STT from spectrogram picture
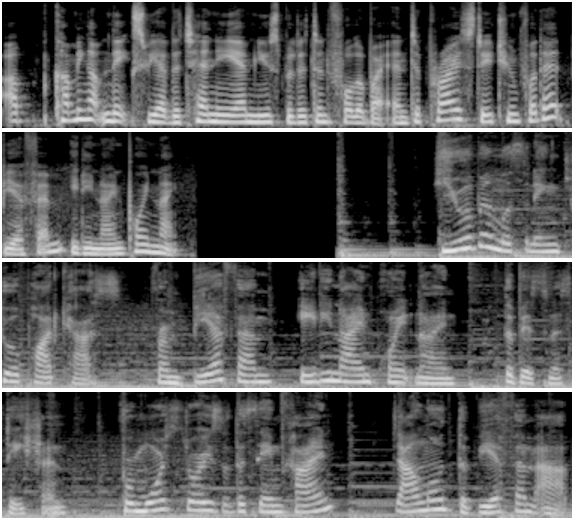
Up, coming up next, we have the 10 a.m. news bulletin followed by Enterprise. Stay tuned for that, BFM 89.9. You have been listening to a podcast from BFM 89.9, the business station. For more stories of the same kind, download the BFM app.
